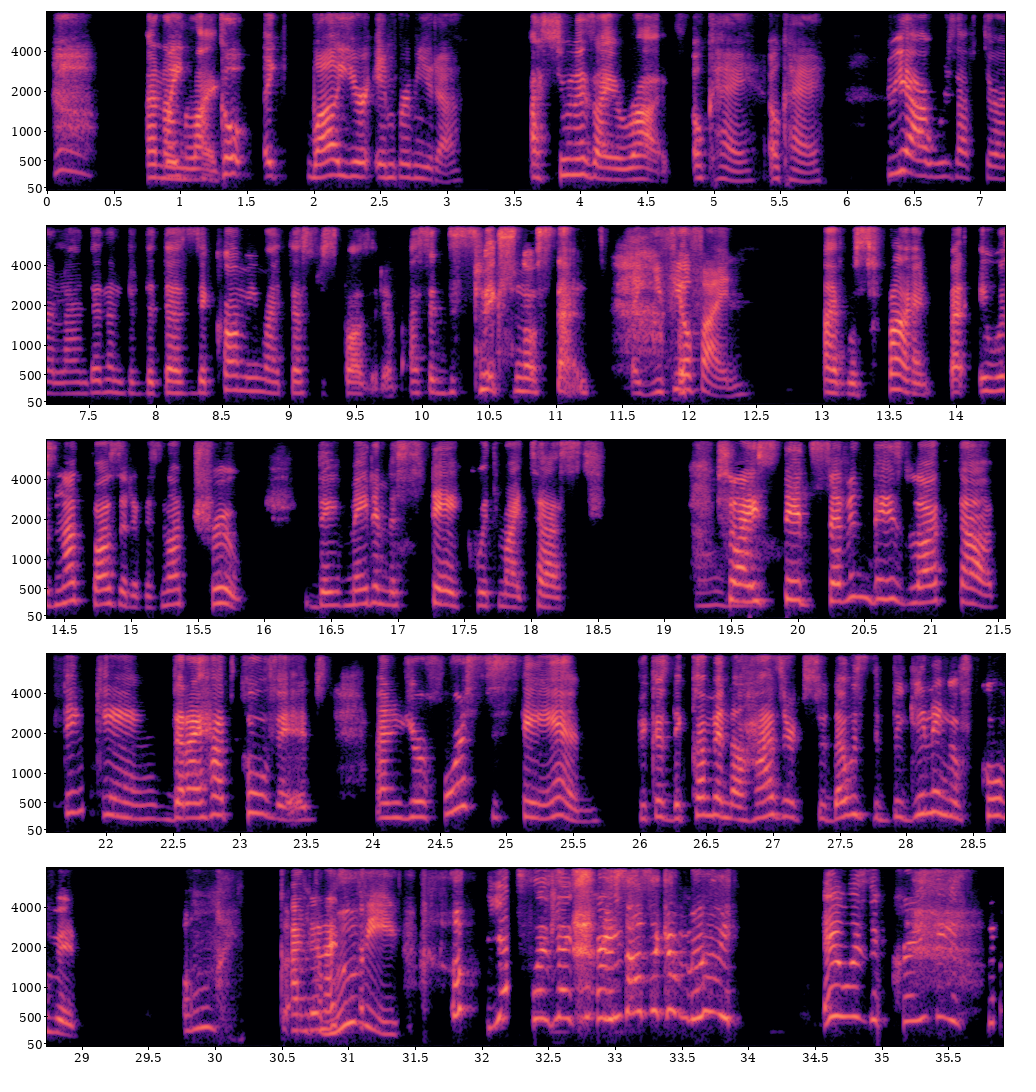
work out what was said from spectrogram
And Wait, I'm like, go like while you're in Bermuda. as soon as I arrived, Okay. Okay. three hours after I landed and did the test, they call me, my test was positive. I said, this makes no sense. Like you feel fine. I was fine, but it was not positive. It's not true. They made a mistake with my test. Oh so I stayed seven days locked up thinking that I had COVID, and you're forced to stay in because they come in a hazard. So that was the beginning of COVID. Oh my god. And like then a I- movie. Yes, it was like It sounds like a movie. It was the craziest. thing.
